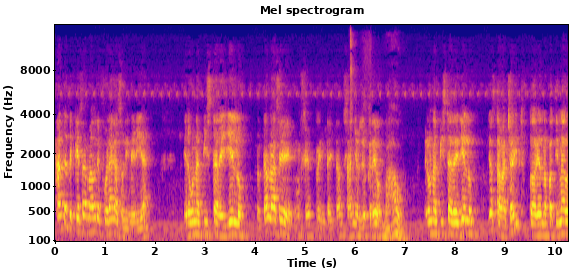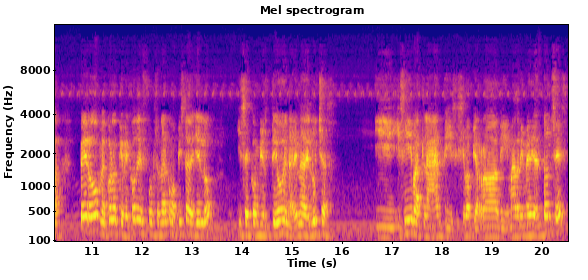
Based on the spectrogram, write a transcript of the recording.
Antes de que esa madre fuera gasolinería, era una pista de hielo. Pero te hablo hace, no sé, treinta y tantos años, yo creo. Wow. Era una pista de hielo. Yo estaba chavito, todavía no patinaba. Pero me acuerdo que dejó de funcionar como pista de hielo y se convirtió en arena de luchas. Y, y sí iba Atlantis, y sí iba Pierrot y madre y media. Entonces,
